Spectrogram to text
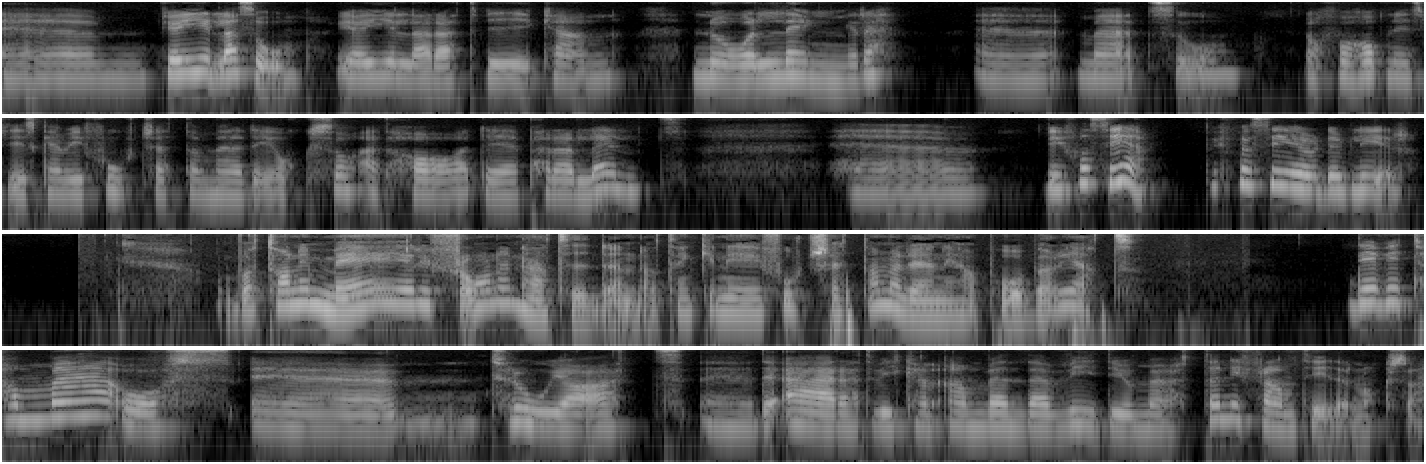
Ehm, jag gillar Zoom. Jag gillar att vi kan nå längre eh, med Zoom. Och förhoppningsvis kan vi fortsätta med det också, att ha det parallellt. Ehm, vi får se. Vi får se hur det blir. Och vad tar ni med er ifrån den här tiden då? Tänker ni fortsätta med det ni har påbörjat? Det vi tar med oss eh, tror jag att eh, det är att vi kan använda videomöten i framtiden också.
